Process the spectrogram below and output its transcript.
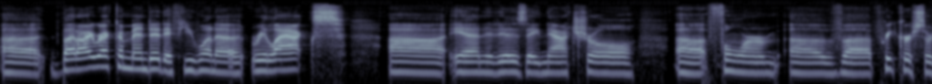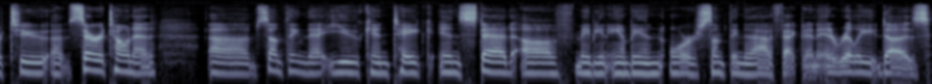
Uh, but I recommend it if you want to relax, uh, and it is a natural uh, form of precursor to serotonin uh, something that you can take instead of maybe an Ambien or something to that effect. And it really does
